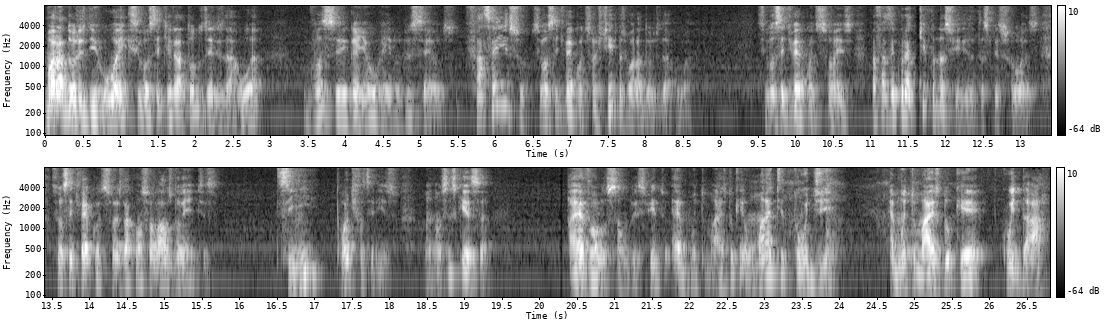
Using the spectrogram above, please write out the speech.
moradores de rua e que se você tirar todos eles da rua, você ganhou o reino dos céus. Faça isso. Se você tiver condições, tire os moradores da rua. Se você tiver condições, vá fazer curativo nas feridas das pessoas. Se você tiver condições, vá consolar os doentes. Sim, pode fazer isso. Mas não se esqueça, a evolução do espírito é muito mais do que uma atitude. É muito mais do que cuidar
